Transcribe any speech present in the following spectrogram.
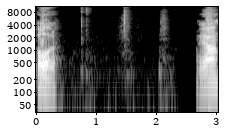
Hol? Ja.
